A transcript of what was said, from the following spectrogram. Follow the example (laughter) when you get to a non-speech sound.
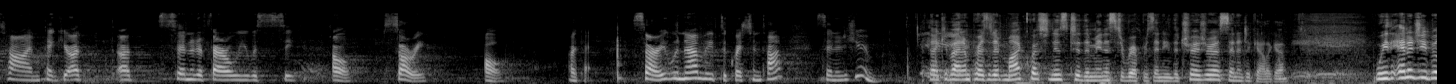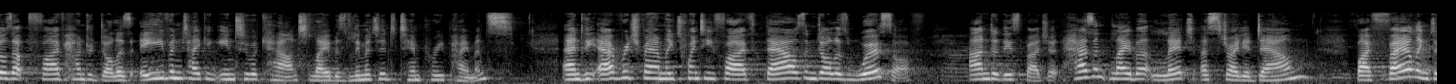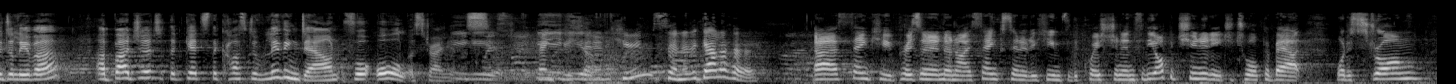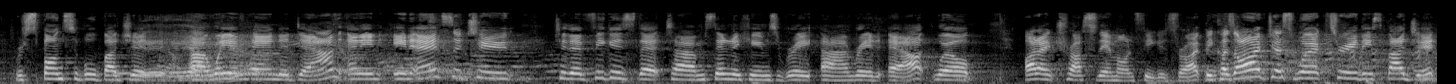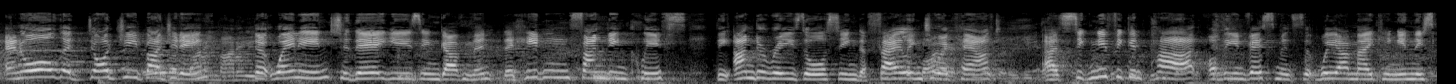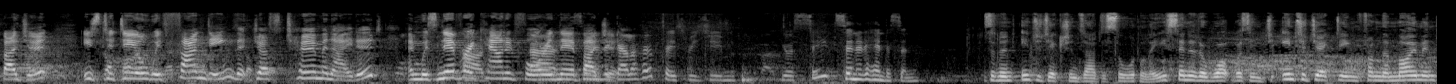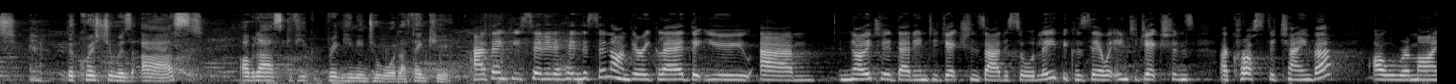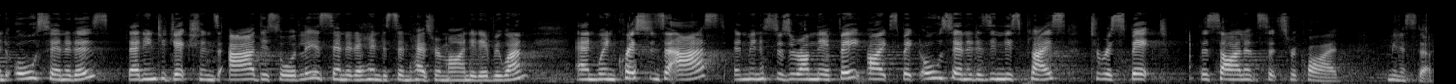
Time. Thank you. Senator Farrell, you were seeking. Oh, sorry. Oh, okay. Sorry. We'll now move to question time. Senator Hume. Thank you, Madam President. My question is to the Minister representing the Treasurer, Senator Gallagher. With energy bills up $500, even taking into account Labor's limited temporary payments, and the average family $25,000 worse off under this budget, hasn't Labor let Australia down by failing to deliver a budget that gets the cost of living down for all Australians? Thank you, Senator Hume. Senator Gallagher. Uh, thank you, President, and I thank Senator Hume for the question and for the opportunity to talk about what a strong, responsible budget uh, we have handed down. And in, in answer to, to the figures that um, Senator Hume's re, uh, read out, well, I don't trust them on figures, right? Because I've just worked through this budget and all the dodgy budgeting that went into their years in government, the hidden funding cliffs, the under-resourcing, the failing to account, a significant part of the investments that we are making in this budget is to deal with funding that just terminated and was never accounted for uh, in their Senator budget. Senator Gallagher, please resume your seat. Senator Henderson. President, interjections are disorderly. Senator Watt was interjecting from the moment the question was asked. I would ask if you could bring him into order. Thank you. Uh, thank you, Senator Henderson. I'm very glad that you um, noted that interjections are disorderly because there were interjections across the chamber. I will remind all senators that interjections are disorderly, as Senator Henderson has reminded everyone. And when questions are asked and ministers are on their feet, I expect all senators in this place to respect the silence that's required. Minister.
